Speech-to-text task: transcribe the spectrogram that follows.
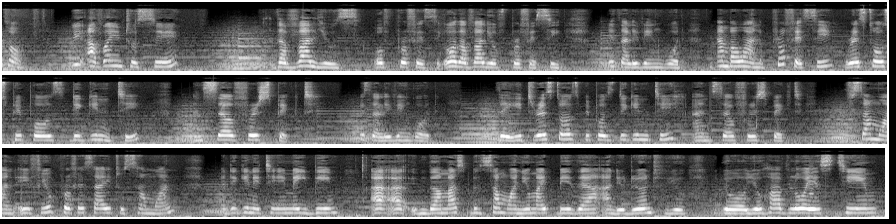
So, we are going to see the values of prophecy or the value of prophecy is a living God. Number one, prophecy restores people's dignity and self respect. Is the living God. They, it restores people's dignity and self respect. If someone, if you prophesy to someone, a dignity may be uh, uh, there must be someone you might be there and you don't you you you have low esteem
